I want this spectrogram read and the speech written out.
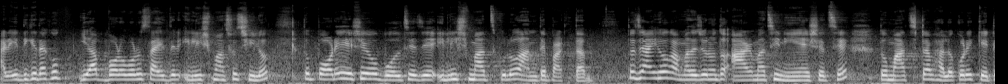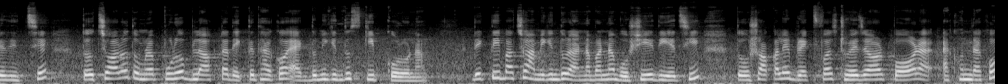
আর এদিকে দেখো ইয়াব বড় বড় সাইজের ইলিশ মাছও ছিল। তো পরে এসে ও বলছে যে ইলিশ মাছগুলো আনতে পারতাম। তো যাই হোক, আমাদের জন্য তো আর মাছই নিয়ে এসেছে। তো মাছটা ভালো করে কেটে দিচ্ছে। তো চলো তোমরা পুরো ব্লগটা দেখতে থাকো। একদমই কিন্তু স্কিপ করো না। দেখতেই পাচ্ছ, আমি কিন্তু রান্নাবান্না বসিয়ে দিয়েছি। তো সকালে ব্রেকফাস্ট হয়ে যাওয়ার পর এখন দেখো,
